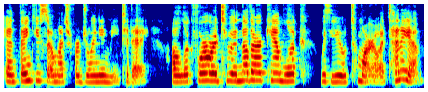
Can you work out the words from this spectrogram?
and thank you so much for joining me today. I'll look forward to another Cam Look with you tomorrow at 10 a.m.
